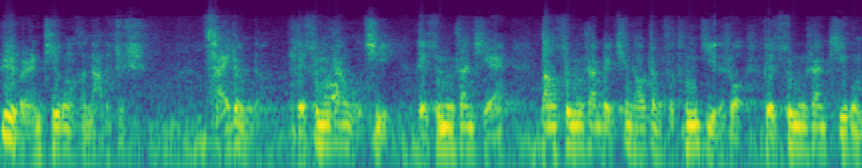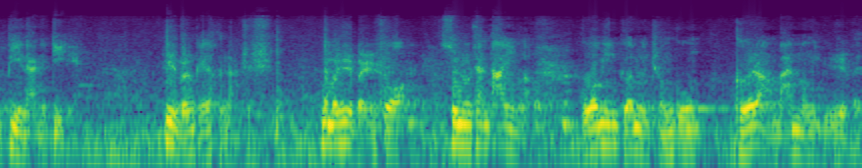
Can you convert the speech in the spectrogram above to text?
日本人提供了很大的支持，财政的。给孙中山武器，给孙中山钱。当孙中山被清朝政府通缉的时候，给孙中山提供避难的地点。日本人给了很大支持。那么日本人说，孙中山答应了，国民革命成功，割让满蒙与日本。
